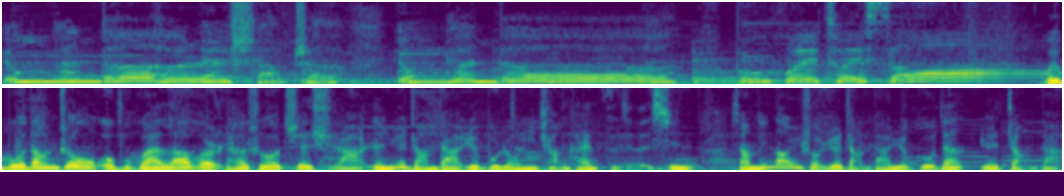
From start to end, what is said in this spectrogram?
永远的燃烧着，永远的不会退缩。微博当中，我不怪 lover，他说：“确实啊，人越长大越不容易敞开自己的心，想听到一首越长大越孤单，越长大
